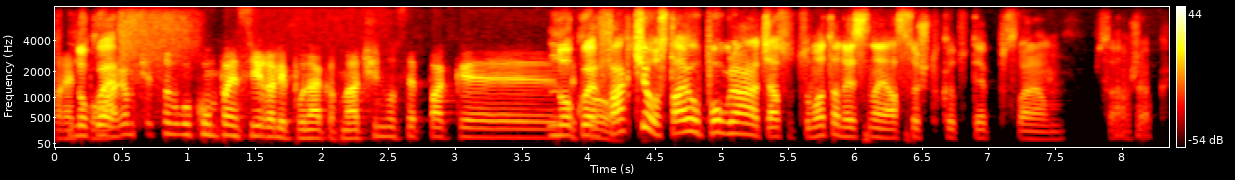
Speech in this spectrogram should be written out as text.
Предполагам, че са го компенсирали по някакъв начин, но все пак е... Но ако е факт, че е оставил по-голяма част от сумата, наистина аз също като теб свалям, свалям шапка.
